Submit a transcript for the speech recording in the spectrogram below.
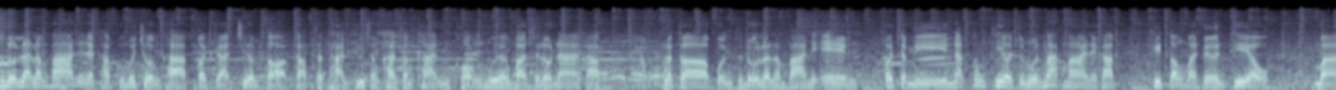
ถนนลาลัมบ้าเนี่ยนะครับคุณผู้ชมครับ ก็จะเชื่อมต่อกับสถานที่สำคัญสำคัญของเมืองบาร์เซโลนาครับ แล้วก็บนถนนลาลัมบ้านี่เอง ก็จะมีนักท่องเที่ยวจำนวนมากมายเลยครับ ที่ต้องมาเดินเที่ยวมา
